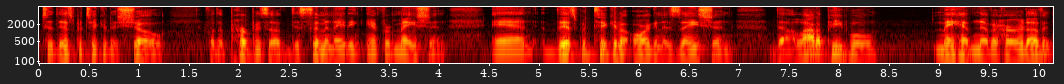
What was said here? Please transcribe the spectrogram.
to this particular show for the purpose of disseminating information, and this particular organization that a lot of people may have never heard of it.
